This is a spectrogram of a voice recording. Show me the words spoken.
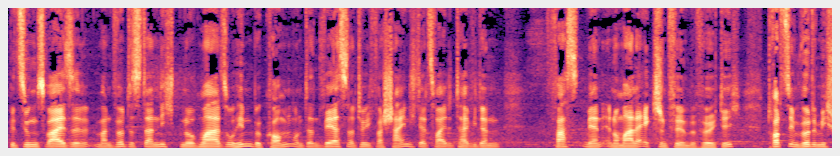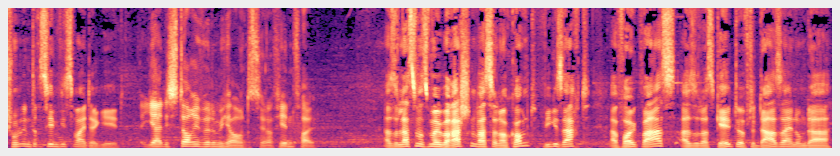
Beziehungsweise man wird es dann nicht nur mal so hinbekommen und dann wäre es natürlich wahrscheinlich der zweite Teil wieder ein fast mehr ein normaler Actionfilm, befürchte ich. Trotzdem würde mich schon interessieren, wie es weitergeht. Ja, die Story würde mich auch interessieren, auf jeden Fall. Also lassen wir uns mal überraschen, was da noch kommt. Wie gesagt, Erfolg war es. Also das Geld dürfte da sein, um da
